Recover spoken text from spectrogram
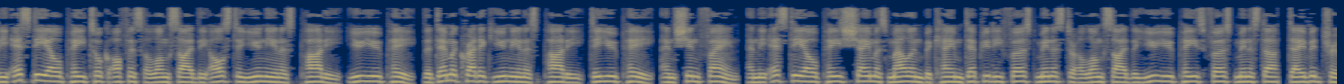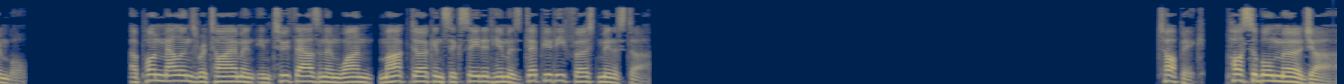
The SDLP took office alongside the Ulster Unionist Party (UUP), the Democratic Unionist Party (DUP), and Sinn Féin, and the SDLP's Seamus Mallon became Deputy First Minister alongside the UUP's First Minister, David Trimble. Upon Mallon's retirement in 2001, Mark Durkan succeeded him as Deputy First Minister. Possible merger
